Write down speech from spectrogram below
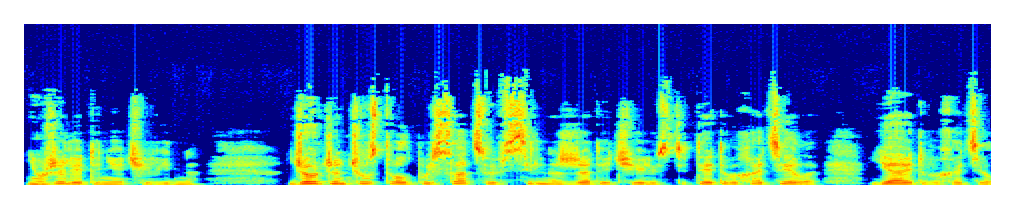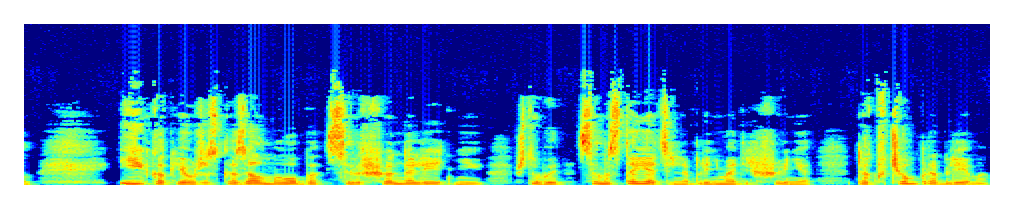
Неужели это не очевидно? Джорджин чувствовал пульсацию в сильно сжатой челюсти. «Ты этого хотела. Я этого хотел. И, как я уже сказал, мы оба совершеннолетние, чтобы самостоятельно принимать решения. Так в чем проблема?»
